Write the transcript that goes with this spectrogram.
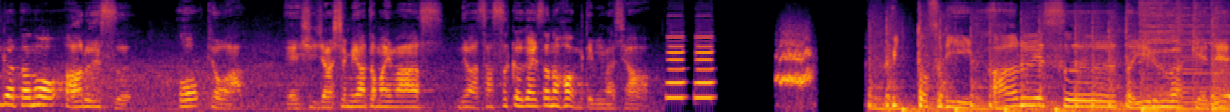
型の RS を今日は、えー試乗してみようと思いますでは早速外装の方を見てみましょう 3RS というわけで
